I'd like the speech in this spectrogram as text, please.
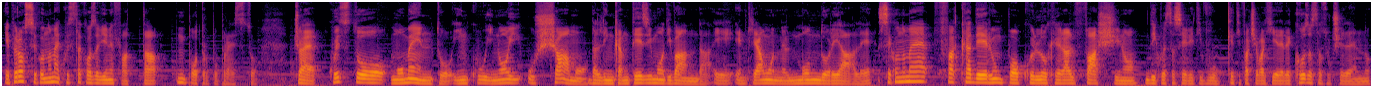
E però secondo me questa cosa viene fatta un po' troppo presto. Cioè, questo momento in cui noi usciamo dall'incantesimo di Wanda e entriamo nel mondo reale, secondo me fa cadere un po' quello che era il fascino di questa serie TV, che ti faceva chiedere cosa sta succedendo.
